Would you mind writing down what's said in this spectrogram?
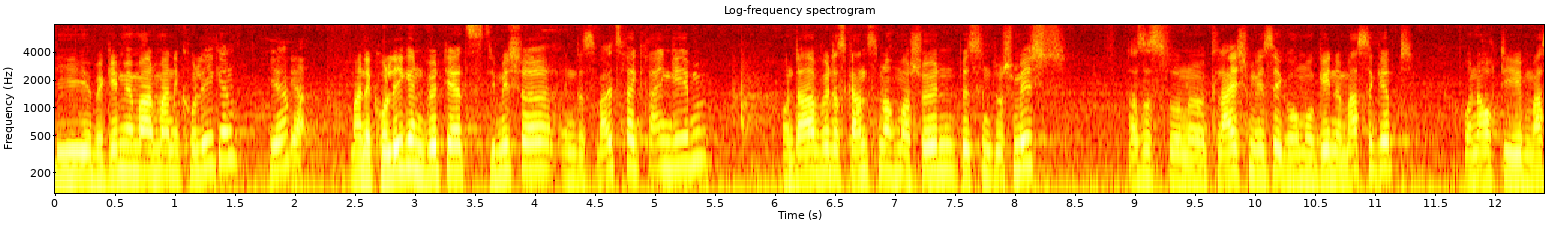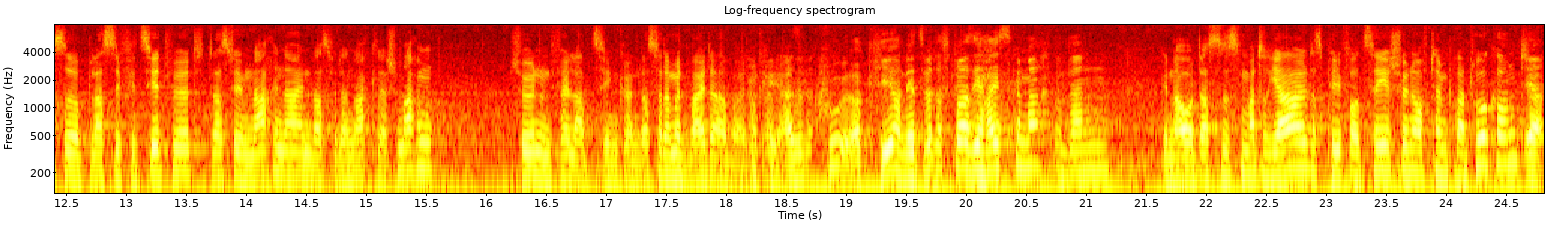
Die übergeben wir mal an meine Kollegin hier. Ja. Meine Kollegin wird jetzt die Mische in das Walzwerk reingeben. Und da wird das Ganze noch mal schön ein bisschen durchmischt, dass es so eine gleichmäßige, homogene Masse gibt und auch die Masse plastifiziert wird, dass wir im Nachhinein, was wir danach gleich machen, schön ein Fell abziehen können, dass wir damit weiterarbeiten okay, können. Also cool, okay. Und jetzt wird das quasi heiß gemacht und dann... Genau, dass das Material, das PVC, schön auf Temperatur kommt. Ja.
